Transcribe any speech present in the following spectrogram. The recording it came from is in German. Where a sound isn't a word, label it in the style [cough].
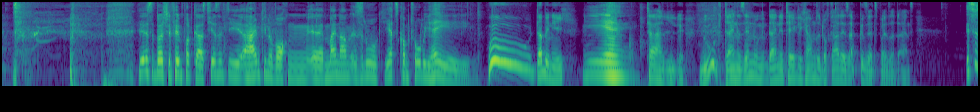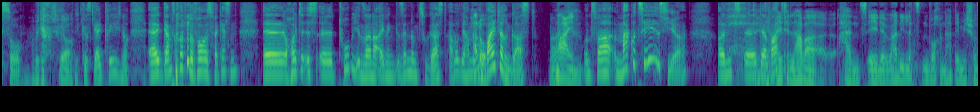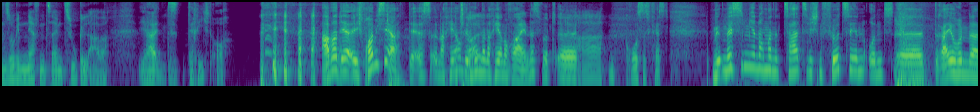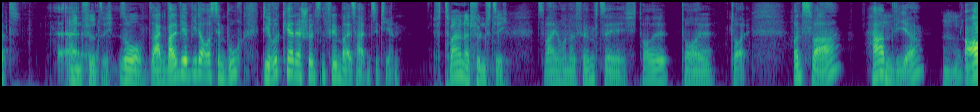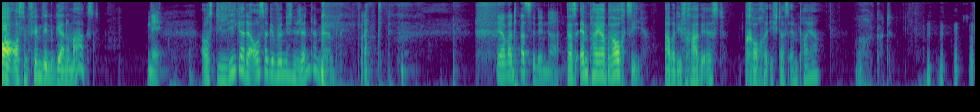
[laughs] Hier ist der Deutsche Filmpodcast, hier sind die Heimkinowochen. Äh, mein Name ist Luke, jetzt kommt Tobi, hey. wuh, da bin ich. Yeah. L- Luke, deine Sendung, deine täglich haben sie doch gerade erst abgesetzt bei Sat 1. Ist es so? Hab ich gar nicht. Ja. [laughs] Das Geld kriege ich noch. Äh, ganz kurz, bevor wir es vergessen. Äh, heute ist äh, Tobi in seiner eigenen Sendung zu Gast, aber wir haben Hallo. einen weiteren Gast. Ne? Nein. Und zwar Marco C. ist hier. Und äh, Der, der, der, war. alte Laber-Hans, ey, der war die letzten Wochen, hat er mich schon so genervt mit seinem Zuggelaber. Ja, das, der riecht auch. [laughs] aber der, ich freue mich sehr. Der ist äh, nachher und den Toll. holen wir nachher noch rein. Das wird äh, Ah, großes Fest. M müsst ihr mir noch mal eine Zahl zwischen 14 und äh, 300 41. so sagen, weil wir wieder aus dem Buch Die Rückkehr der schönsten Filmweisheiten zitieren. 250. 250. Toll, toll, toll. Und zwar haben wir, Mhm. oh, aus dem Film, den du gerne magst. Nee. Aus Die Liga der außergewöhnlichen Gentlemen. [laughs] Was? ja, was hast du denn da? Das Empire braucht sie. Aber die Frage ist, brauche ich das Empire? Oh Gott.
